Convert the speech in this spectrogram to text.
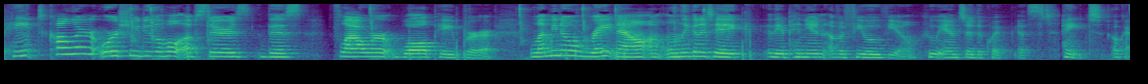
paint color or should we do the whole upstairs this flower wallpaper? Let me know right now. I'm only gonna take the opinion of a few of you who answered the quickest. Paint, okay.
